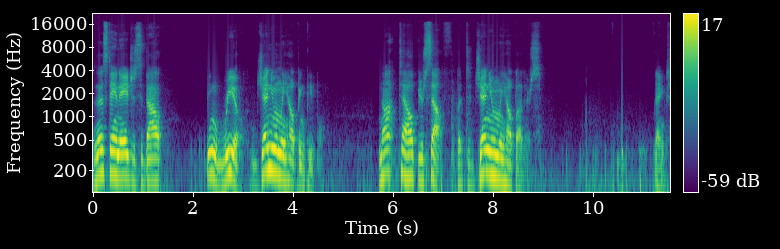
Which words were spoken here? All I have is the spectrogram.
In this day and age, it's about being real, genuinely helping people. Not to help yourself, but to genuinely help others. Thanks.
